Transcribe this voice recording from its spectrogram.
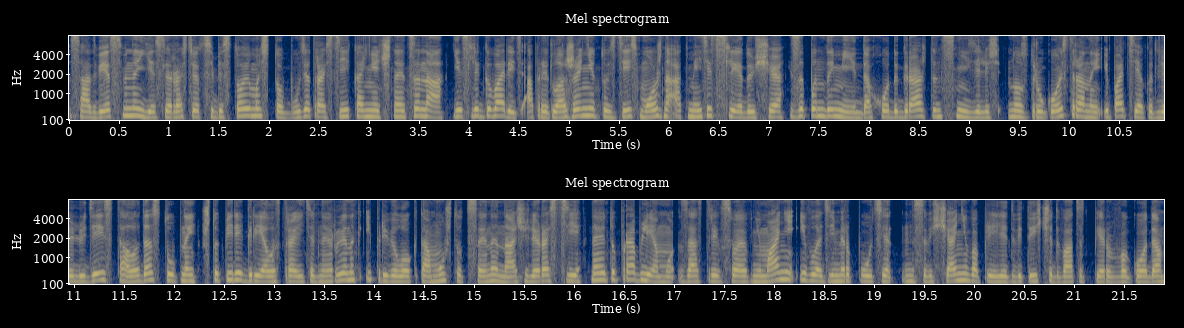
Соответственно, если растет себестоимость, то будет расти и конечная цена. Если говорить о предложении, то здесь можно отметить следующее. Из-за пандемии доходы граждан снизились, но с другой стороны ипотека для людей стала доступной, что перегрело строительный рынок и привело к тому, что цены начали расти. На эту проблему заострил свое внимание и Владимир Путин на совещании в апреле 2021 года.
